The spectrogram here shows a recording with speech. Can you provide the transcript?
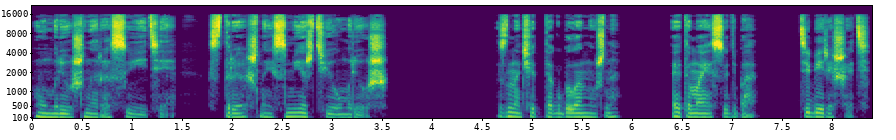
Умрешь на рассвете. Страшной смертью умрешь. Значит, так было нужно. Это моя судьба. Тебе решать.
